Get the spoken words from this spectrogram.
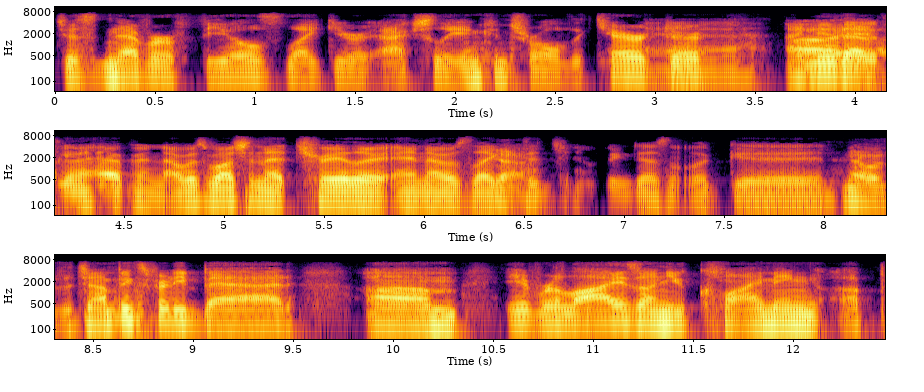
just never feels like you're actually in control of the character. Yeah, I knew Uh, that was going to happen. I was watching that trailer and I was like, Yeah. the jumping doesn't look good. No, the jumping's pretty bad. Um, it relies on you climbing up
